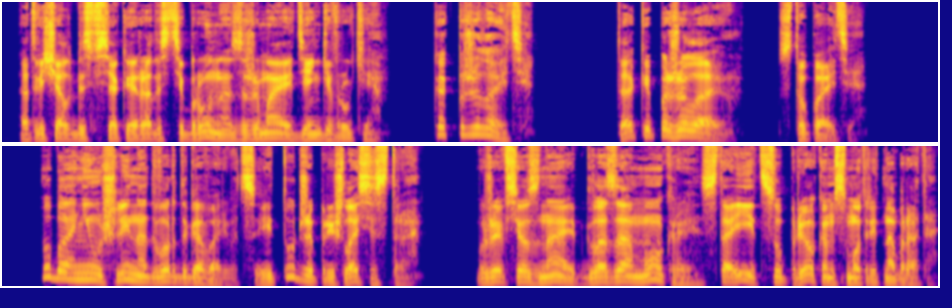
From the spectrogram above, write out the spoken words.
— отвечал без всякой радости Бруно, зажимая деньги в руке. «Как пожелаете». «Так и пожелаю. Ступайте». Оба они ушли на двор договариваться, и тут же пришла сестра. Уже все знает, глаза мокрые, стоит, с упреком смотрит на брата.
